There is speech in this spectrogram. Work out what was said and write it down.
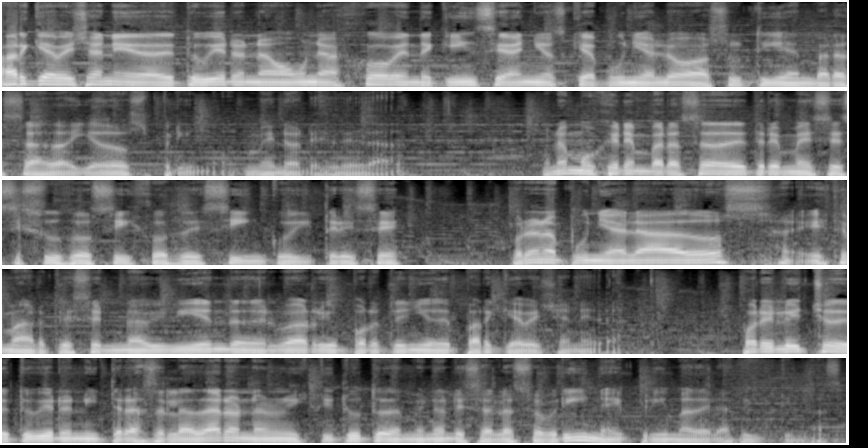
Parque Avellaneda detuvieron a una joven de 15 años que apuñaló a su tía embarazada y a dos primos menores de edad. Una mujer embarazada de 3 meses y sus dos hijos de 5 y 13 fueron apuñalados este martes en una vivienda del barrio porteño de Parque Avellaneda. Por el hecho detuvieron y trasladaron a un instituto de menores a la sobrina y prima de las víctimas.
